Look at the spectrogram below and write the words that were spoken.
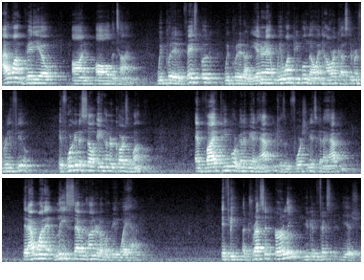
I want video on all the time. We put it in Facebook, we put it on the internet. We want people knowing how our customers really feel. If we're going to sell 800 cars a month and five people are going to be unhappy because unfortunately it's going to happen, then I want at least 700 of them being way happy. If you address it early, you can fix the issue.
